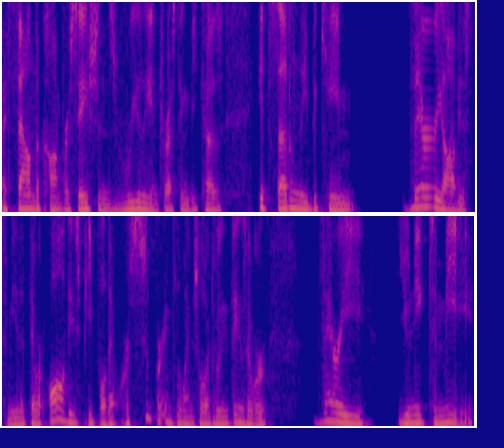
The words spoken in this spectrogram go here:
I found the conversations really interesting because it suddenly became very obvious to me that there were all these people that were super influential or doing things that were very unique to me.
